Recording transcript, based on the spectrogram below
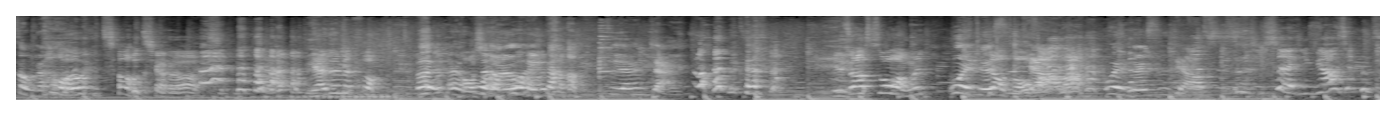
重的。薄荷味超强啊！你还在那边放，哎哎，好像薄荷味道，自己在那边讲，你知道说谎会味觉掉头失调发吗？味觉失调，四十几岁，你不要这样子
